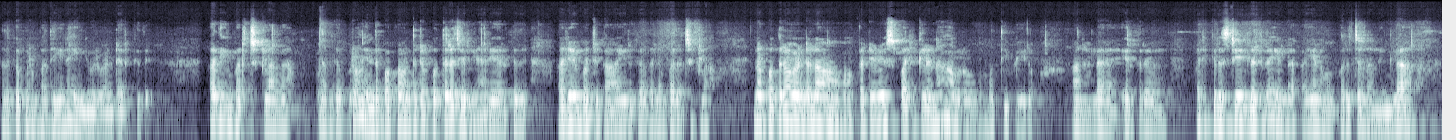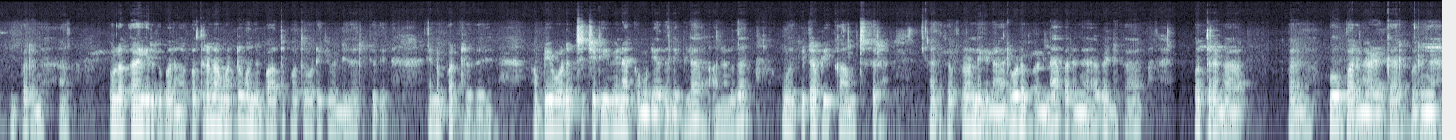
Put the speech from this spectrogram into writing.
அதுக்கப்புறம் பார்த்திங்கன்னா இங்கே ஒரு வெண்டை இருக்குது. அதையும் பறிச்சுக்கலாங்க. அதுக்கப்புறம் இந்த பக்கம் வந்துட்டு கொத்தரை செடி நிறையா இருக்குது. அதுலேயும் கொஞ்சம் காய் இருக்குது அதெல்லாம் பறிச்சுக்கலாம். ஏன்னா கொத்தரை வெண்டெல்லாம் கண்டினியூஸ் பறிக்கலைன்னா அப்புறம் முத்தி போயிடும் அதனால் இருக்கிற பறிக்கிற ஸ்டேஜில் இருக்கிற எல்லா காயும் நம்ம பறிச்சிடலாம் இல்லைங்களா? பாருங்கள் இவ்வளோ காய் இருக்குது பாருங்கள் கொத்தரங்காய் மட்டும் கொஞ்சம் பார்த்து பார்த்து உடைக்க வேண்டியதாக இருக்குது. என்ன பண்ணுறது அப்படியே உடச்சி செடியை வீணாக்க முடியாது இல்லைங்களா? அதனால தான் உங்கள்கிட்ட அப்படியே காமிச்சிக்கிறேன். அதுக்கப்புறம் இன்றைக்கி நான் அறுவடை பண்ணேன் பாருங்கள் வெண்டைக்காய் கொத்தரங்காய் பாருங்கள் பூ பாருங்கள் அழகாக இருக்கு பாருங்கள்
